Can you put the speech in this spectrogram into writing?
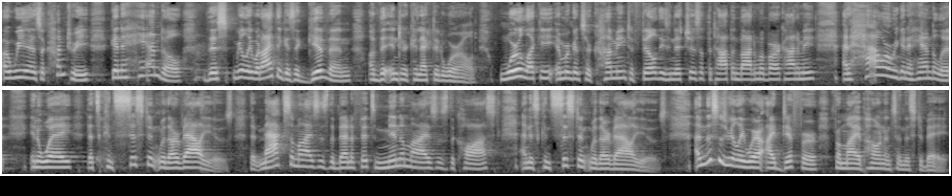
are we as a country going to handle this really what I think is a given of the interconnected world? We're lucky immigrants are coming to fill these niches at the top and bottom of our economy. And how are we going to handle it in a way that's consistent with our values, that maximizes the benefits, minimizes the cost, and is consistent with our values? And this is really where I differ from my opponents in this debate.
